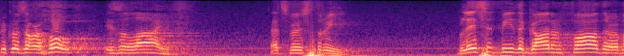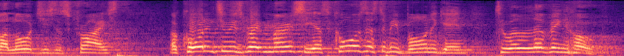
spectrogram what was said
because our hope is alive. That's verse 3. Blessed be the God and Father of our Lord Jesus Christ. According to his great mercy, has caused us to be born again to a living hope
